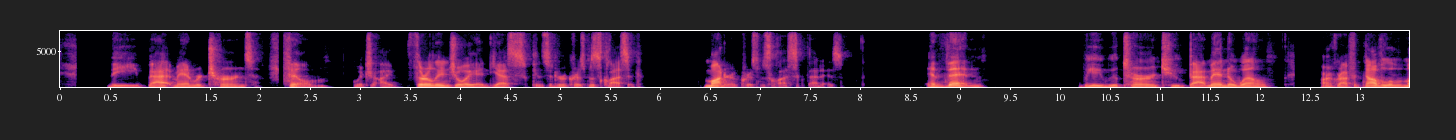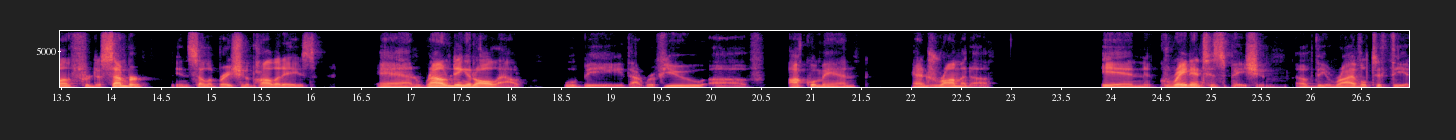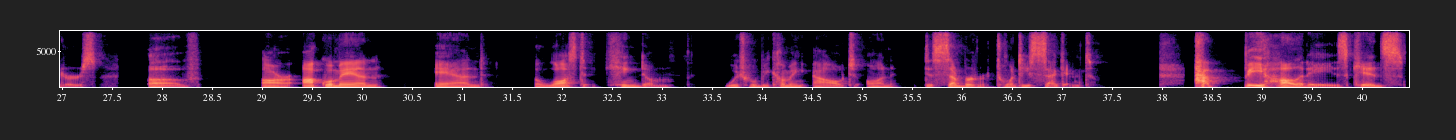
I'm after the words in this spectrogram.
the Batman Returns film, which I thoroughly enjoy and yes, consider a Christmas classic. Modern Christmas classic, that is. And then we will turn to Batman Noel, our graphic novel of the month for December in celebration of holidays. And rounding it all out will be that review of Aquaman Andromeda in great anticipation of the arrival to theaters of our Aquaman and Lost Kingdom, which will be coming out on December 22nd. Happy holidays, kids.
